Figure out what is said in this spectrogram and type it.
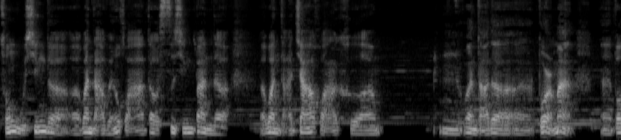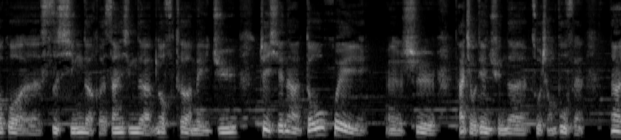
从五星的呃万达文华到四星半的呃万达嘉华和。嗯，万达的呃博尔曼，呃，包括四星的和三星的诺福特美居，这些呢都会呃是它酒店群的组成部分。那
